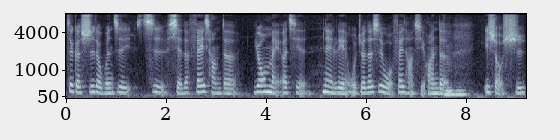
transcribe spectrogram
这个诗的文字是写的非常的优美而且内敛，我觉得是我非常喜欢的一首诗。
